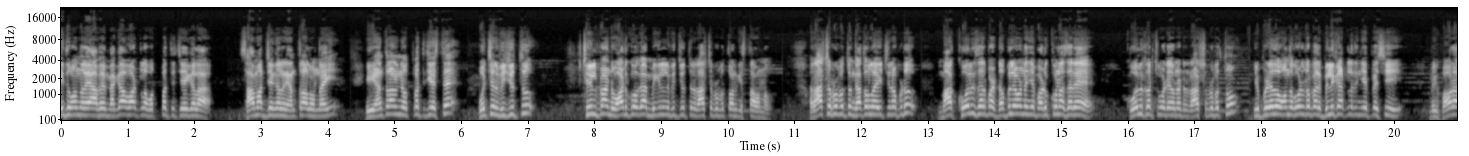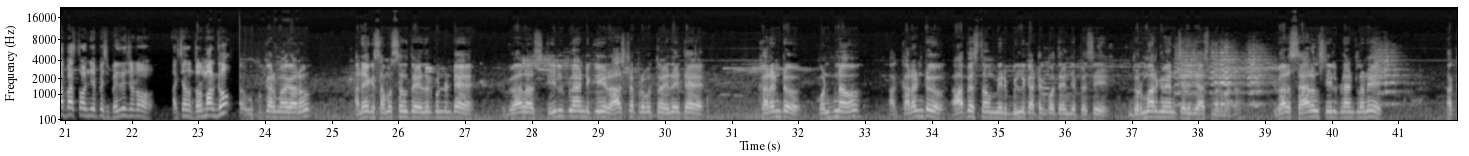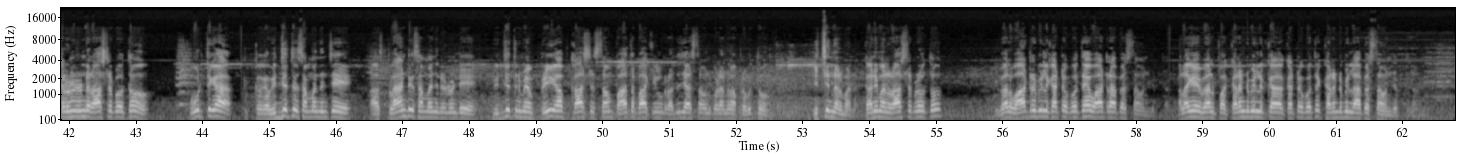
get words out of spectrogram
ఐదు వందల యాభై మెగావాట్ల ఉత్పత్తి చేయగల సామర్థ్యం గల యంత్రాలు ఉన్నాయి. ఈ యంత్రాలను ఉత్పత్తి చేస్తే వచ్చిన విద్యుత్తు స్టీల్ ప్లాంట్ వాడుకోగా మిగిలిన విద్యుత్తును రాష్ట్ర ప్రభుత్వానికి ఇస్తా ఉన్నాం. రాష్ట్ర ప్రభుత్వం గతంలో ఇచ్చినప్పుడు మా కోలు సరిపడా డబ్బులు ఇవ్వండి అని చెప్పి అడుక్కున్నా సరే కోలు ఖర్చు కూడా ఏమన్నట్టు రాష్ట్ర ప్రభుత్వం. ఇప్పుడు ఏదో వంద కోట్ల రూపాయలు బిల్లు కట్టలేదని చెప్పేసి మీకు పవర్ ఆపేస్తామని చెప్పేసి బెదిరించడం అత్యంత దుర్మార్గం. ఉక్కు కర్మాగారం అనేక సమస్యలతో ఎదుర్కొంటుంటే ఇవాళ స్టీల్ ప్లాంట్కి రాష్ట్ర ప్రభుత్వం ఏదైతే కరెంటు కొంటున్నామో ఆ కరెంటు ఆపేస్తాం మీరు బిల్లు కట్టకపోతే అని చెప్పేసి దుర్మార్గమైన చర్య చేస్తుందన్నమాట. ఇవాళ సేలం స్టీల్ ప్లాంట్లోని అక్కడ ఉన్నటువంటి రాష్ట్ర ప్రభుత్వం పూర్తిగా ఒక విద్యుత్కు సంబంధించి ఆ ప్లాంట్కి సంబంధించినటువంటి విద్యుత్ని మేము ఫ్రీ ఆఫ్ కాస్ట్ ఇస్తాం పాత బాకీలను రద్దు చేస్తామని కూడాను ఆ ప్రభుత్వం ఇచ్చిందనమాట కానీ మన రాష్ట్ర ప్రభుత్వం ఇవాళ వాటర్ బిల్లు కట్టకపోతే వాటర్ ఆపేస్తామని చెప్తారు. అలాగే ఇవాళ కరెంటు బిల్లు కట్టకపోతే కరెంటు బిల్లు ఆపేస్తామని చెప్తున్నాను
